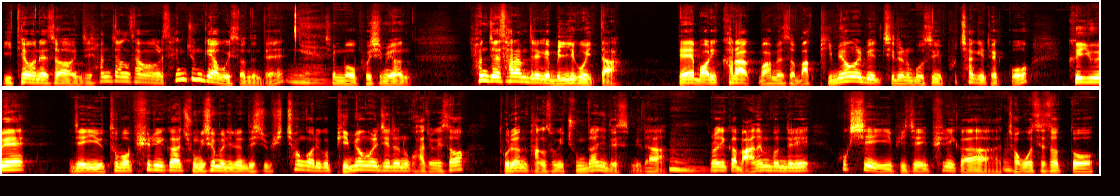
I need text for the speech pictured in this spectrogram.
이태원에서 이제 현장 상황을 생중계하고 있었는데 예. 지금 뭐 보시면 현재 사람들에게 밀리고 있다. 내 머리카락 뭐 하면서 막 비명을 비- 지르는 모습이 포착이 됐고 그 이후에 이제 이 유튜버 퓨리가 중심을 잃은 듯이 좀 휘청거리고 비명을 지르는 과정에서 돌연 방송이 중단이 됐습니다. 그러니까 많은 분들이 혹시 이 BJ 퓨리가 저곳에서 또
